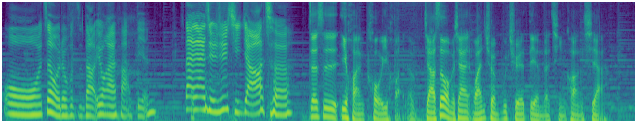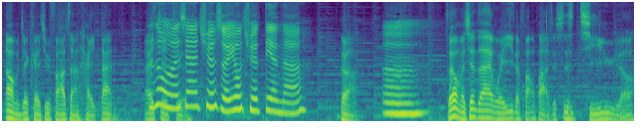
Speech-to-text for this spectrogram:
哦，这我就不知道。用爱发电，大家一起去骑脚踏车。这是一环扣一环的。假设我们现在完全不缺电的情况下，那我们就可以去发展海淡。可是我们现在缺水又缺电呢、啊，对啊，嗯，所以我们现在唯一的方法就是祈雨了，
